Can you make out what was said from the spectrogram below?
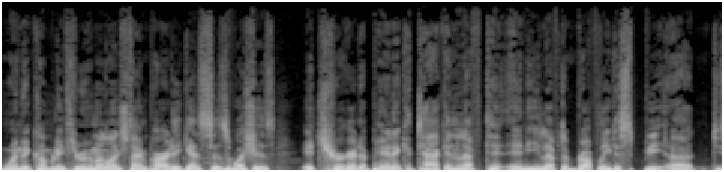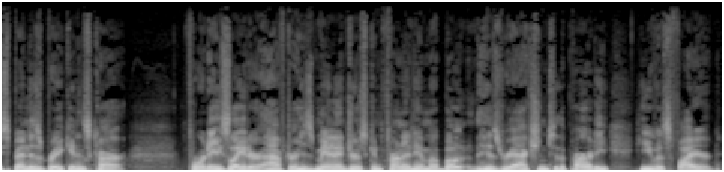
When the company threw him a lunchtime party against his wishes, it triggered a panic attack and left and he left abruptly to spe- uh, to spend his break in his car. Four days later, after his managers confronted him about his reaction to the party, he was fired.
